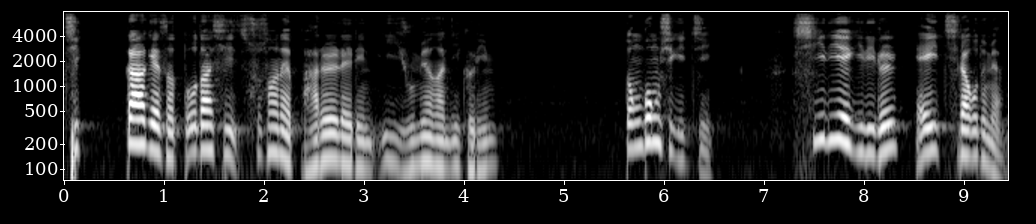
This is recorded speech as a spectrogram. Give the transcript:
직각에서 또다시 수선에 발을 내린 이 유명한 이 그림. 똥공식 있지? CD의 길이를 h라고 두면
